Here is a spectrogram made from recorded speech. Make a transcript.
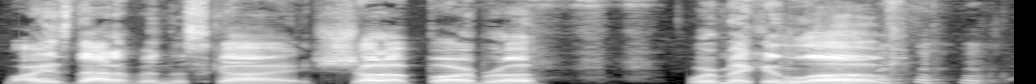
Why is that up in the sky? Shut up, Barbara. We're making love.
